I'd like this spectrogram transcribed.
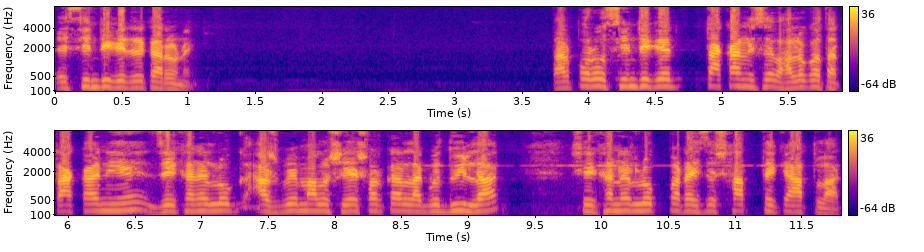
এই সিন্ডিকেটের কারণে। তারপরেও সিন্ডিকেট টাকা নিছে, ভালো কথা। টাকা নিয়ে যেখানে লোক আসবে মালয়েশিয়ায় সরকার লাগবে দুই লাখ, সেখানে লোক পাঠাইছে সাত থেকে আট লাখ।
